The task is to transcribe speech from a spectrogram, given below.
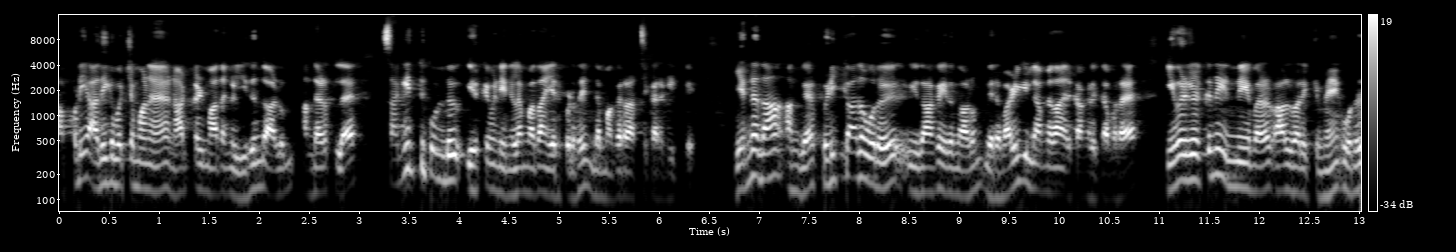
அப்படியே அதிகபட்சமான நாட்கள் மாதங்கள் இருந்தாலும் அந்த இடத்துல சகித்து கொண்டு இருக்க வேண்டிய நிலைமை தான் ஏற்படுது இந்த மகர ராசிக்காரர்களுக்கு. என்னதான் அங்க பிடிக்காத ஒரு இதாக இருந்தாலும் வேற வழி இல்லாம தான் இருக்காங்களே தவிர இவர்களுக்குன்னு இன்னைய வர ஆள் வரைக்குமே ஒரு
